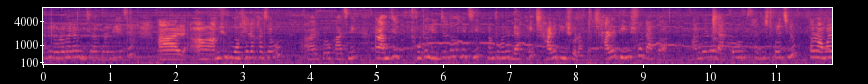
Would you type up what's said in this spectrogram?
আগে লোলো ম্যাডাম বিছানা করে দিয়েছে। আর আমি শুধু মশাইটা খাঁচাবো, আর কোনো কাজ নেই। আর আমি যে ঠোঁটে লিপ জন্য গেছি আমি তোমাদের দেখাই, সাড়ে তিনশো টাকা, সাড়ে তিনশো টাকা। আমাকে একটা ডাক্তারবাবু সাজেস্ট করেছিল কারণ আমার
